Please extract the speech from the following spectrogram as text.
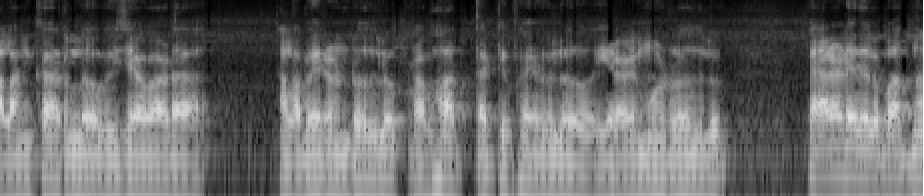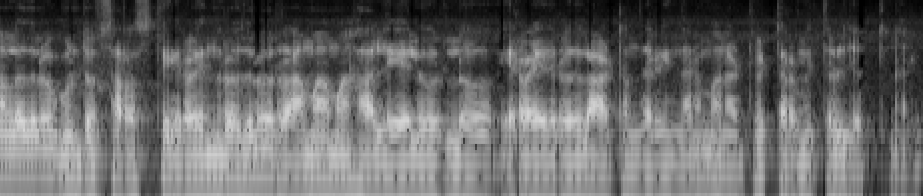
అలంకార్లో విజయవాడ నలభై రెండు రోజులు ప్రభాత్ థర్టీ ఫైవ్లో ఇరవై మూడు రోజులు ప్యారడైజులో పద్నాలుగు రోజులు గుంటూరు సరస్వతి ఇరవై ఎనిమిది రోజులు రామామహల్ ఏలూరులో ఇరవై ఐదు రోజులు ఆడటం జరిగిందని మన ట్విట్టర్ మిత్రులు చెప్తున్నారు.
